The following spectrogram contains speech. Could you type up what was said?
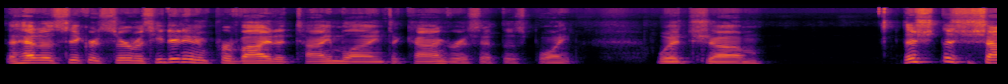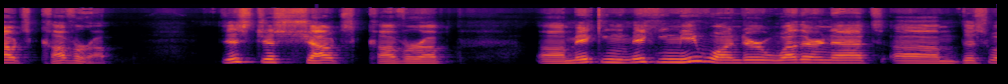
the head of the Secret Service, he didn't even provide a timeline to Congress at this point, which um, this this shouts cover up. This just shouts cover up uh, making making me wonder whether or not um, this was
